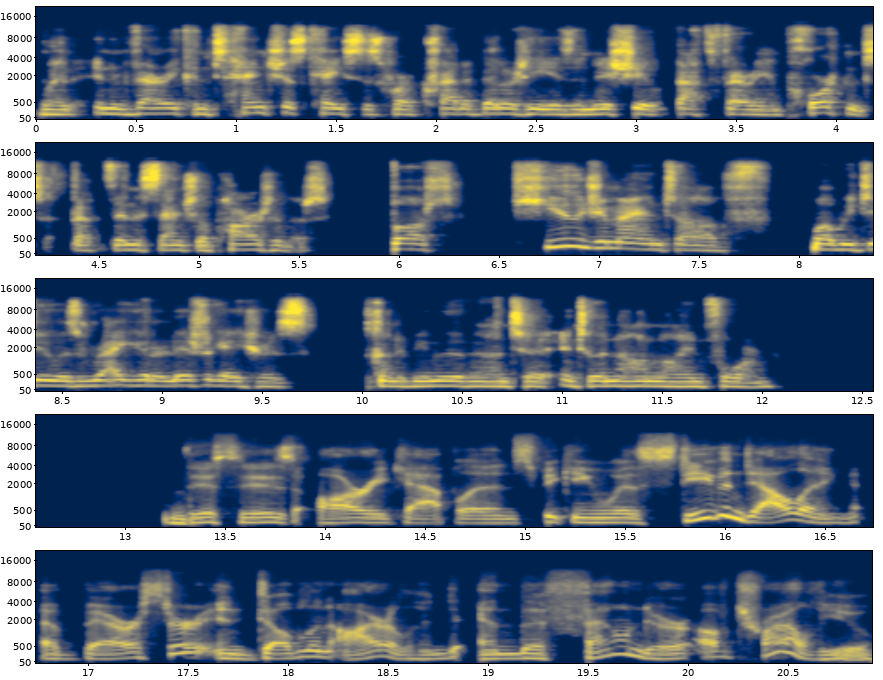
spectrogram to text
when, in very contentious cases where credibility is an issue, that's very important. That's an essential part of it. But huge amount of what we do as regular litigators is going to be moving on to, into an online form. This is Ari Kaplan speaking with Stephen Dowling, a barrister in Dublin, Ireland, and the founder of TrialView,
